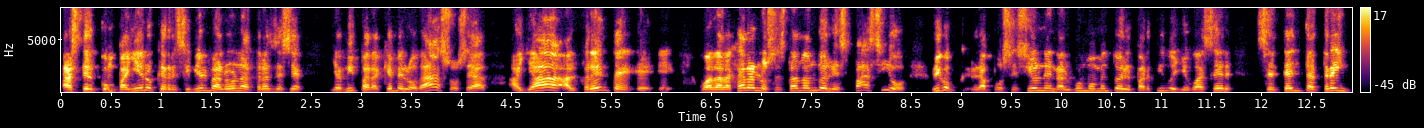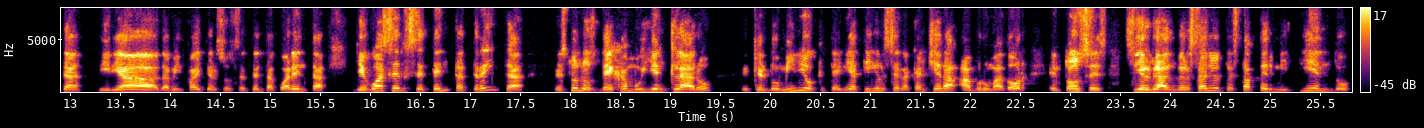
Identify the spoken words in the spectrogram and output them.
hasta el compañero que recibió el balón atrás decía, ¿y a mí para qué me lo das? O sea, allá al frente, Guadalajara nos está dando el espacio. Digo, la posesión en algún momento del partido llegó a ser 70-30, diría David Faitelson, 70-40, llegó a ser 70-30. Esto nos deja muy en claro que el dominio que tenía Tigres en la cancha era abrumador. Entonces, si el adversario te está permitiendo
